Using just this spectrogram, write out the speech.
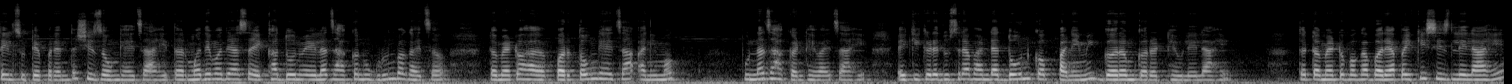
तेल सुटेपर्यंत शिजवून घ्यायचा आहे. तर मध्ये मध्ये असं एखाद दोन वेळेला झाकण उघडून बघायचं. टमॅटो हा परतवून घ्यायचा आणि मग पुन्हा झाकण ठेवायचं आहे. एकीकडे दुसऱ्या भांड्यात दोन कप पाणी मी गरम करत ठेवलेलं आहे. तर टमॅटो बघा बऱ्यापैकी शिजलेला आहे.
